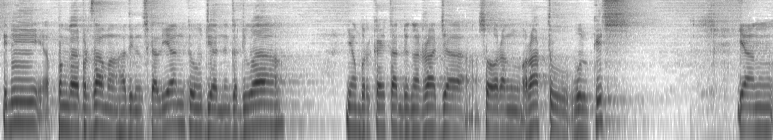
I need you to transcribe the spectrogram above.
ini penggal pertama hadirin sekalian. Kemudian yang kedua yang berkaitan dengan raja seorang ratu Bulkis yang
